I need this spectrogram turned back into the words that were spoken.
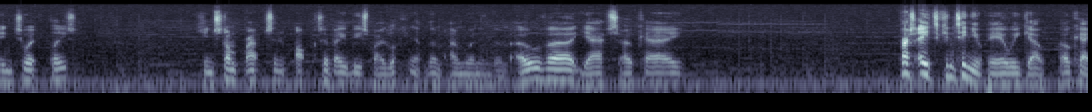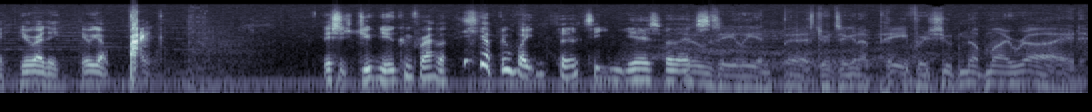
into it, please? You can stomp rats and octobabies by looking at them and running them over. Yes, okay. Press A to continue. Here we go. Okay, you ready? Here we go. Bang! This is Duke Nukem Forever. I've been waiting 13 years for this. Those alien bastards are gonna pay for shooting up my ride.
